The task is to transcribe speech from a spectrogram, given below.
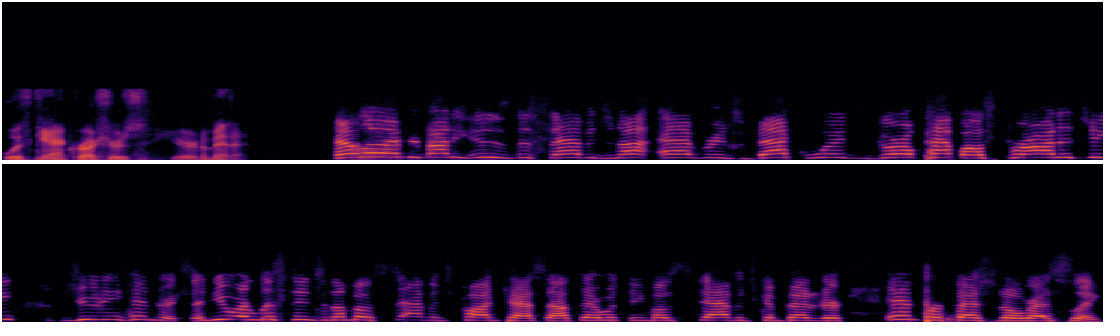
with Can Crushers here in a minute. Hello, everybody. It is the Savage, not average, backwoods girl, Papa's prodigy, Judy Hendricks, and you are listening to the most savage podcast out there with the most savage competitor in professional wrestling.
